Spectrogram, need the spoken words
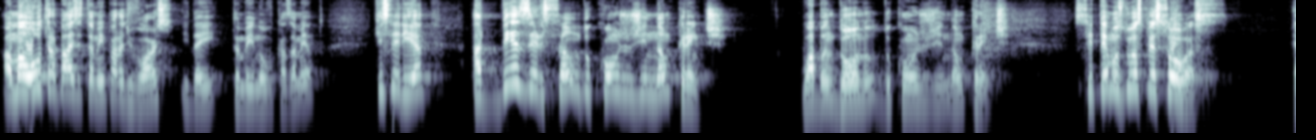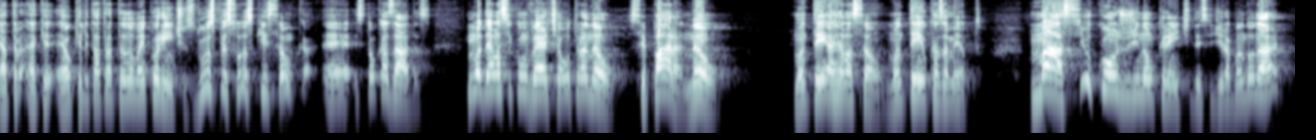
há uma outra base também para divórcio, e daí também novo casamento, que seria a deserção do cônjuge não crente, o abandono do cônjuge não crente. Se temos duas pessoas, é, é, é o que ele está tratando lá em Coríntios, duas pessoas que são, é, estão casadas, uma delas se converte, a outra não. Separa? Não. Mantém a relação, mantém o casamento. Mas se o cônjuge não crente decidir abandonar,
